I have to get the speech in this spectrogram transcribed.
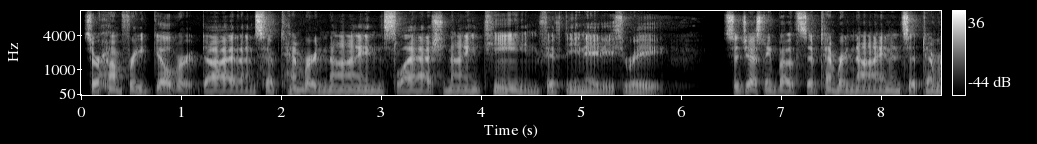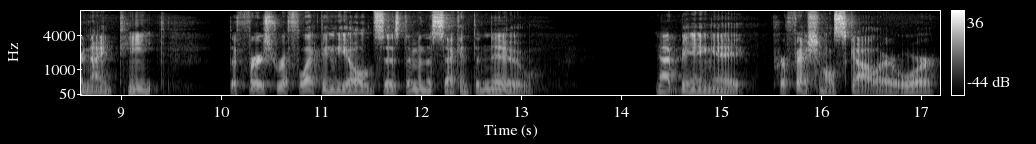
Sir Humphrey Gilbert died on September 9 19, 1583, suggesting both September 9 and September 19th, the first reflecting the old system and the second the new. Not being a professional scholar or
